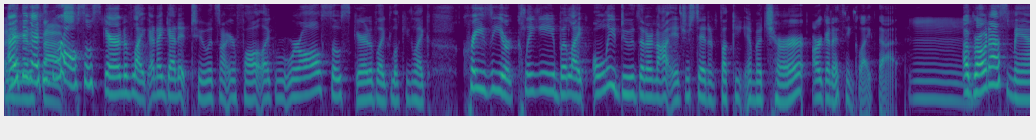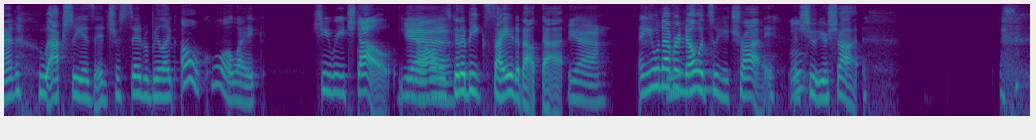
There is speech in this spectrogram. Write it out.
and I think I think we're all so scared of like, and I get it too. It's not your fault. Like we're all so scared of like looking like crazy or clingy, but like only dudes that are not interested and fucking immature are gonna think like that. Mm. A grown ass man who actually is interested would be like, oh, cool, like she reached out, you know, and Yeah. is gonna be excited about that. Yeah. And you'll never know until you try and Ooh. shoot your shot.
